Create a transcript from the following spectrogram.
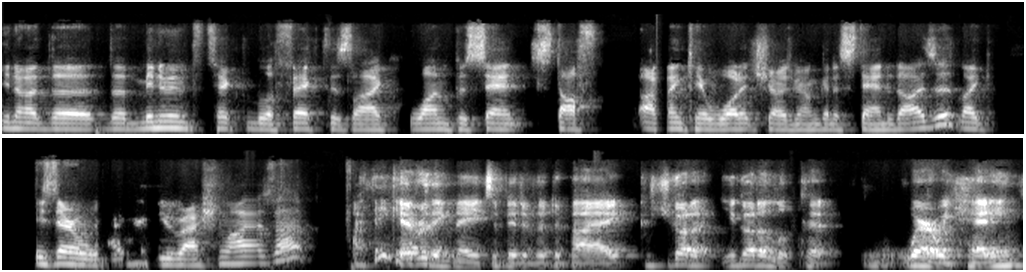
you know, the the minimum detectable effect is like one percent stuff. I don't care what it shows me. I'm going to standardize it. Like, is there a way that you rationalize that? I think everything needs a bit of a debate because you got to you got to look at where are we heading.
